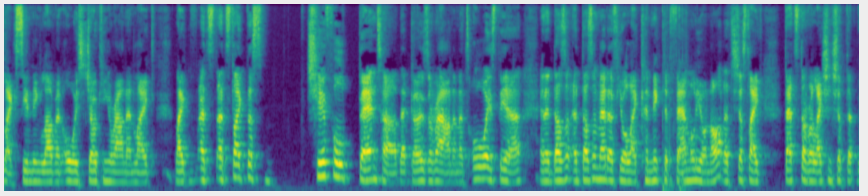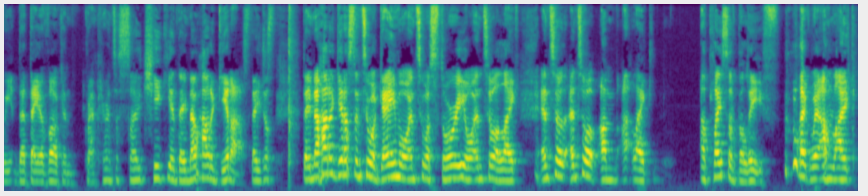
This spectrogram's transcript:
like sending love and always joking around and like like it's it's like this cheerful banter that goes around and it's always there and it doesn't it doesn't matter if you're like connected family or not it's just like that's the relationship that we that they evoke and grandparents are so cheeky and they know how to get us they just they know how to get us into a game or into a story or into a like into into a um like a place of belief like where i'm like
